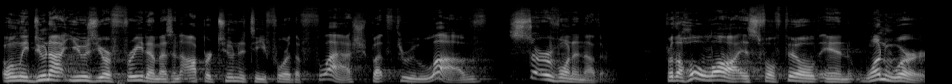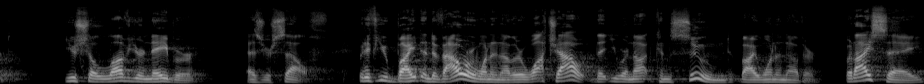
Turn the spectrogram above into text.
Only do not use your freedom as an opportunity for the flesh, but through love serve one another. For the whole law is fulfilled in one word you shall love your neighbor as yourself. But if you bite and devour one another, watch out that you are not consumed by one another. But I say,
